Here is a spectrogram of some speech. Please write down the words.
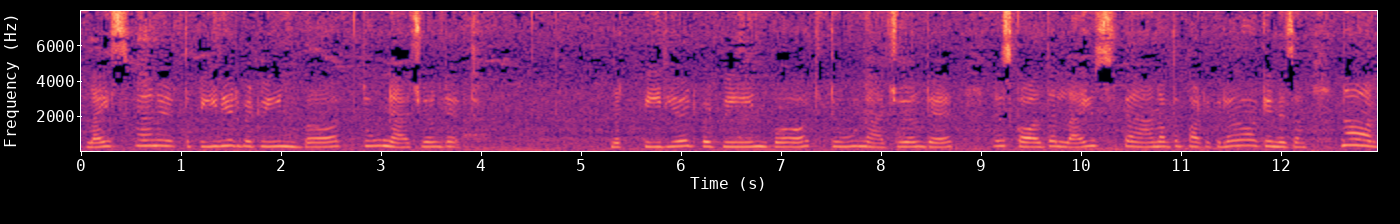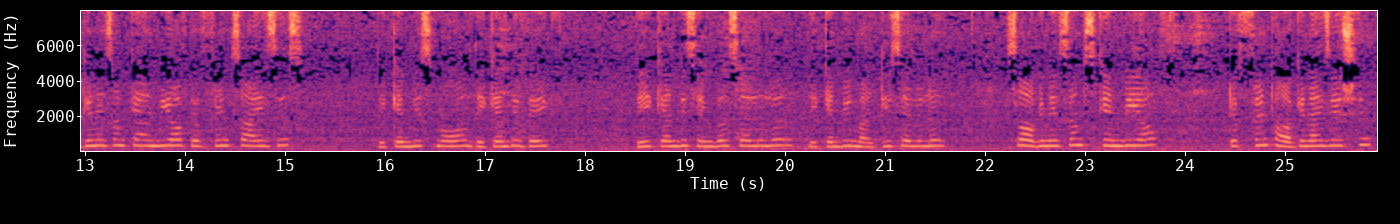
Lifespan is the period between birth to natural death. The period between birth to natural death is called the lifespan of the particular organism. Now, organism can be of different sizes. They can be small, they can be big, they can be single cellular, they can be multicellular. So, organisms can be of different organization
